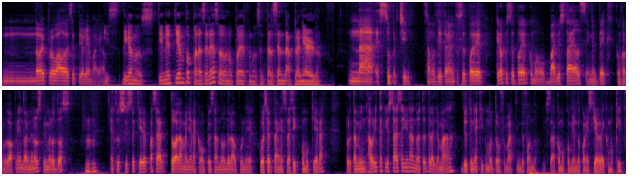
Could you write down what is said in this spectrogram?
no he probado ese teorema. Digamos. Y, digamos, ¿tiene tiempo para hacer eso o no puede como sentarse a planearlo? Nada, es súper chill. Estamos, literalmente usted puede creo que usted puede ver como varios tiles en el deck conforme lo va poniendo, al menos los primeros dos. Entonces, si usted quiere pasar toda la mañana como pensando dónde la va a poner, puede ser tan estratégico como quiera. Pero también, ahorita que yo estaba desayunando antes de la llamada, yo tenía aquí como todo formatting de fondo. Y estaba como comiendo con la izquierda y como clic,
